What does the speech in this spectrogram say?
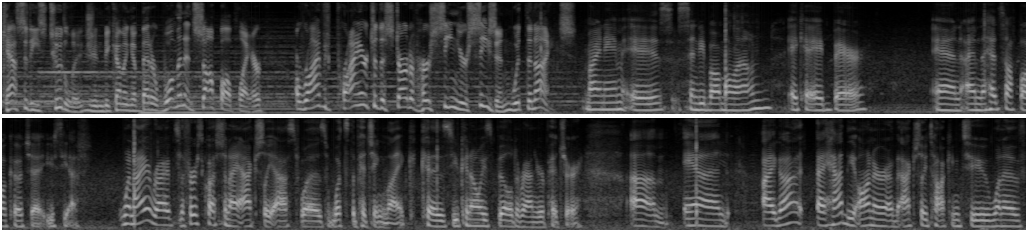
Cassady's tutelage in becoming a better woman and softball player arrived prior to the start of her senior season with the Knights. My name is Cindy Ball Malone, aka Bear, and I'm the head softball coach at UCF. When I arrived, the first question I actually asked was, What's the pitching like? Because you can always build around your pitcher. Um, and I got, I had the honor of actually talking to one of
